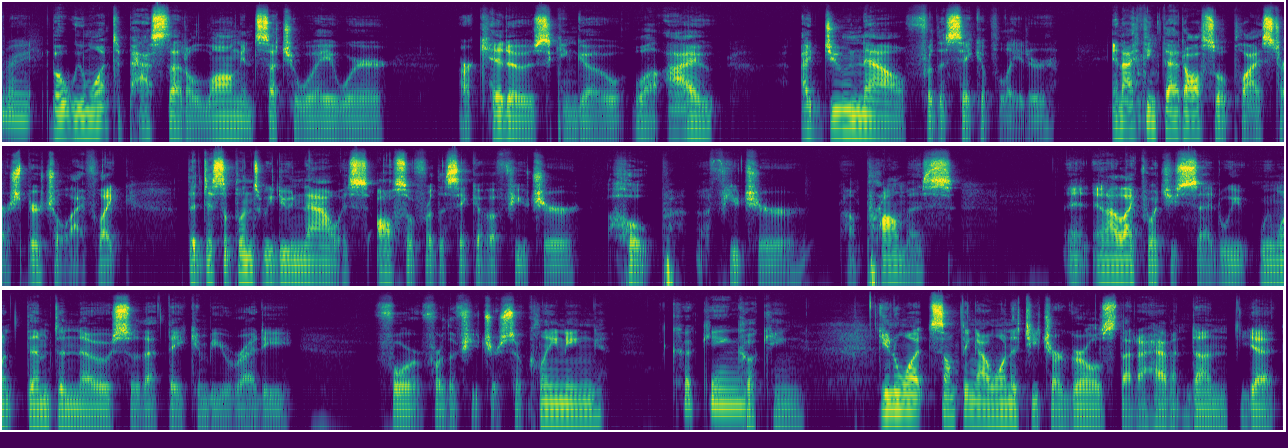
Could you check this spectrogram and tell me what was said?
Right. but we want to pass that along in such a way where our kiddos can go well i i do now for the sake of later and i think that also applies to our spiritual life. Like the disciplines we do now is also for the sake of a future hope a future uh, promise. And, and i liked what you said. We we want them to know so that they can be ready for for the future. So cleaning Cooking. cooking. You know what? Something i want to teach our girls that i haven't done yet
